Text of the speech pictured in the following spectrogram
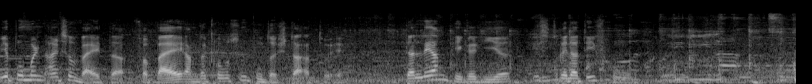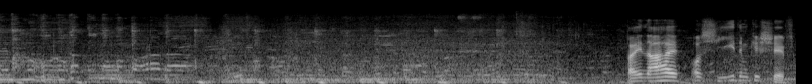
Wir bummeln also weiter, vorbei an der großen Buddha-Statue. Der Lärmpegel hier ist relativ hoch. Beinahe aus jedem Geschäft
